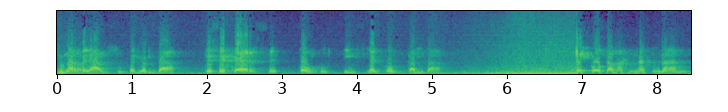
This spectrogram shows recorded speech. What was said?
y una real superioridad que se ejerce con justicia y con caridad. ¿Qué cosa más natural,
